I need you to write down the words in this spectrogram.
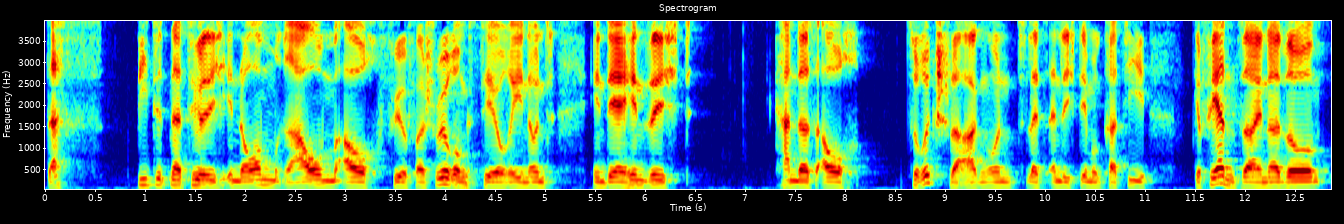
das bietet natürlich enormen Raum auch für Verschwörungstheorien und in der Hinsicht kann das auch zurückschlagen und letztendlich Demokratie gefährdend sein. Also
